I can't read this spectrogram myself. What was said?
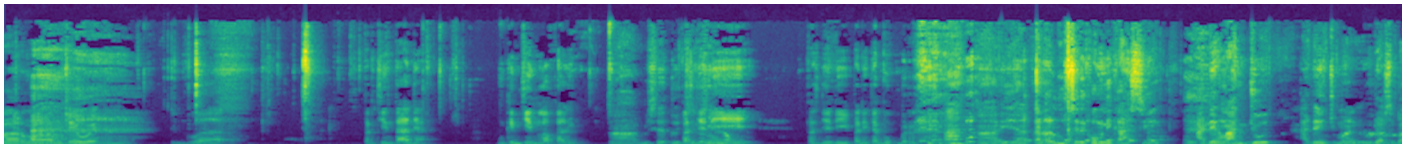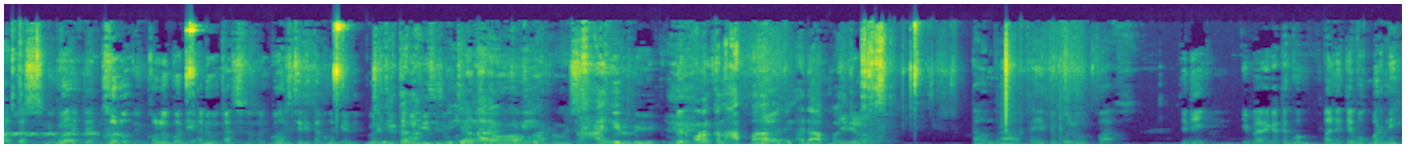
alarm-alarm cewek. Gue percintaan ya? Mungkin cinlok kali. Nah bisa tuh pas cinta. jadi pas jadi panitia bukber. Nah iya Karena lu sering komunikasi. Ada yang lanjut Ada yang cuman udah sebatas itu aja. kalau kalau gue di aduh gue harus cerita banget gak sih? Gue cerita cerita banget gak sih iyalah ini harus. terakhir nih. Biar orang kenapa ini ada apa gini loh tahun berapa ya itu? Gue lupa. Jadi ibarat kata gue panitia bukber nih.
